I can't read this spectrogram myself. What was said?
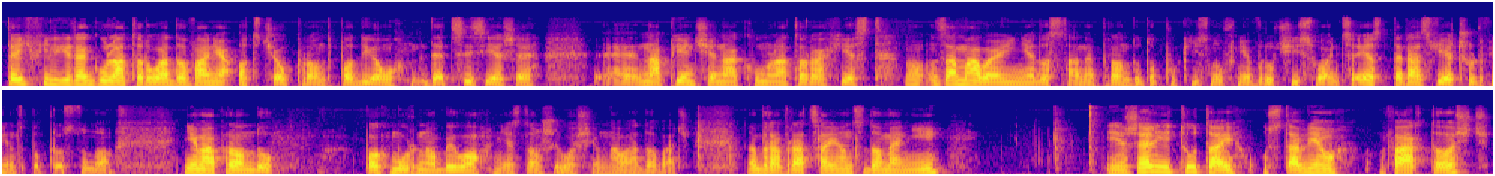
tej chwili regulator ładowania odciął prąd, podjął decyzję, że e, napięcie na akumulatorach jest no, za małe i nie dostanę prądu, dopóki znów nie wróci słońce. Jest teraz wieczór, więc po prostu no, nie ma prądu. Pochmurno było, nie zdążyło się naładować. Dobra, wracając do menu. Jeżeli tutaj ustawię wartość,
